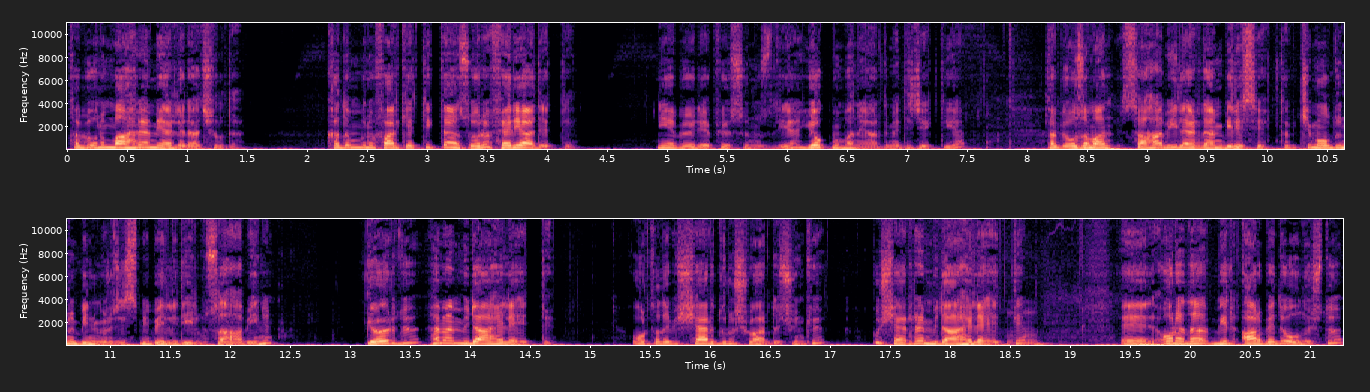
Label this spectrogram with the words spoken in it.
Tabii onun mahrem yerleri açıldı. Kadın bunu fark ettikten sonra feryat etti. Niye böyle yapıyorsunuz diye. Yok mu bana yardım edecek diye. Tabi o zaman sahabilerden birisi. Tabi kim olduğunu bilmiyoruz. ismi belli değil bu sahabinin. Gördü hemen müdahale etti. Ortada bir şer duruş vardı çünkü. Bu şerre müdahale etti. Hı hı. Ee, orada bir arbede oluştu.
